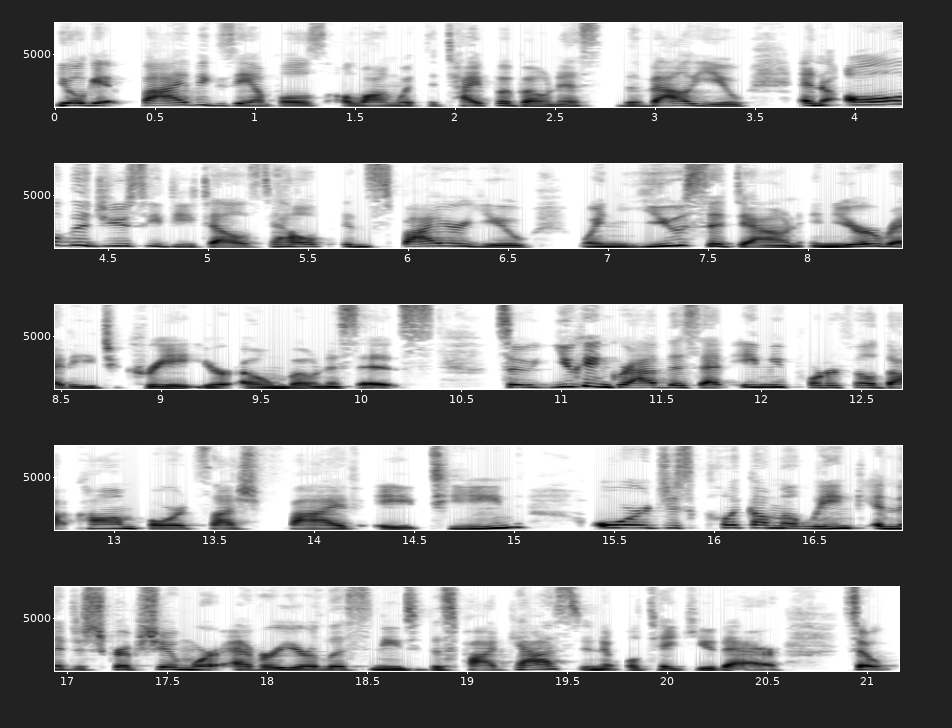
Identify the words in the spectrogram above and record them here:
You'll get five examples along with the type of bonus, the value, and all the juicy details to help inspire you when you sit down and you're ready to create your own bonuses. So you can grab this at amyporterfield.com forward slash 518 or just click on the link in the description wherever you're listening to this podcast and it will take you there. So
